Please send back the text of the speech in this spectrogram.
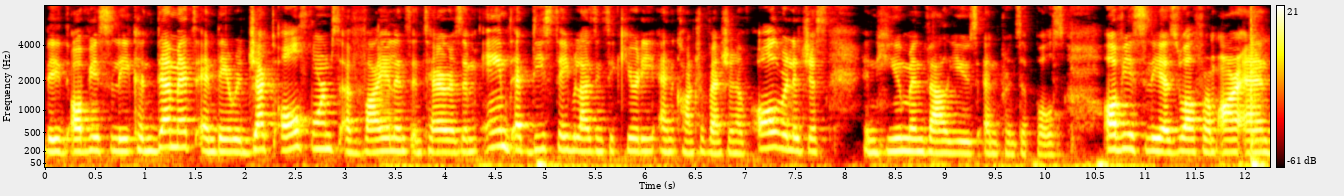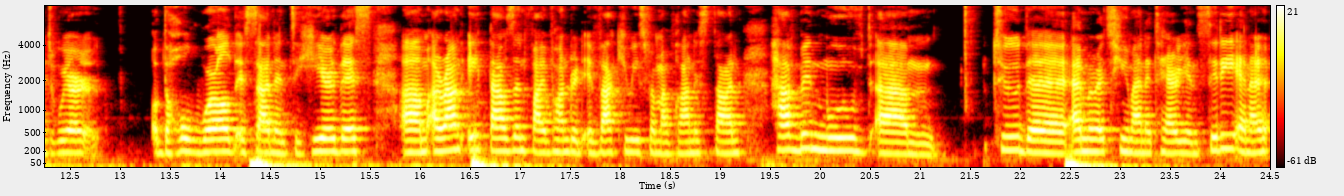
they obviously condemn it and they reject all forms of violence and terrorism aimed at destabilizing security and contravention of all religious and human values and principles. Obviously, as well, from our end, we're the whole world is saddened to hear this. Um, around 8,500 evacuees from Afghanistan have been moved. Um, to the Emirates Humanitarian City and are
